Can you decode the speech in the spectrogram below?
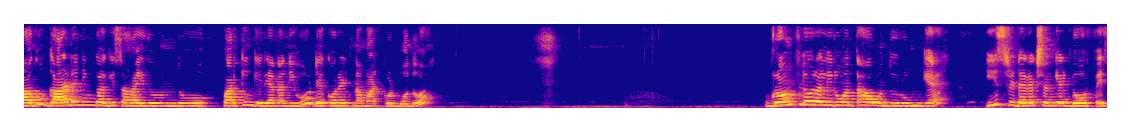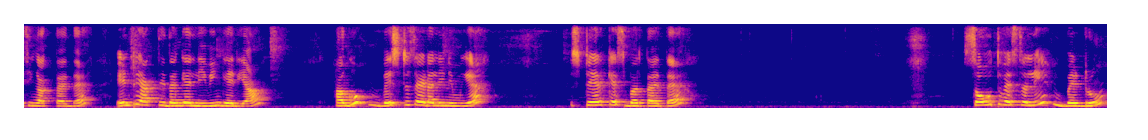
ಹಾಗೂ ಗಾರ್ಡನಿಂಗಾಗಿ ಸಹ ಇದೊಂದು ಪಾರ್ಕಿಂಗ್ ಏರಿಯಾನ ನೀವು ಡೆಕೋರೇಟ್ನ ಮಾಡ್ಕೊಳ್ಬೋದು. ಗ್ರೌಂಡ್ ಫ್ಲೋರಲ್ಲಿರುವಂತಹ ಒಂದು ರೂಮ್ಗೆ ಈಸ್ಟ್ ಡೈರೆಕ್ಷನ್ಗೆ ಡೋರ್ ಫೇಸಿಂಗ್ ಆಗ್ತಾ ಇದೆ. ಎಂಟ್ರಿ ಆಗ್ತಿದ್ದಂಗೆ ಲಿವಿಂಗ್ ಏರಿಯಾ ಹಾಗೂ ವೆಸ್ಟ್ ಸೈಡಲ್ಲಿ ನಿಮಗೆ ಸ್ಟೇರ್ ಕೇಸ್ ಬರ್ತಾ ಇದೆ ಸೌತ್ ವೆಸ್ಟಲ್ಲಿ ಬೆಡ್ರೂಮ್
